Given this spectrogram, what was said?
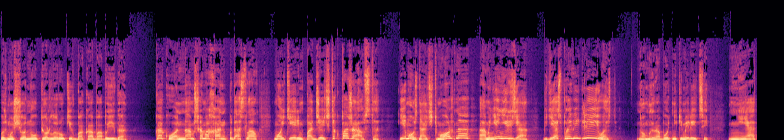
Возмущенно уперла руки в бока баба-яга. «Как он нам, Шамахан, подослал мой терем поджечь, так пожалуйста. Ему, значит, можно, а мне нельзя. Где справедливость?» «Но мы работники милиции». «Нет,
